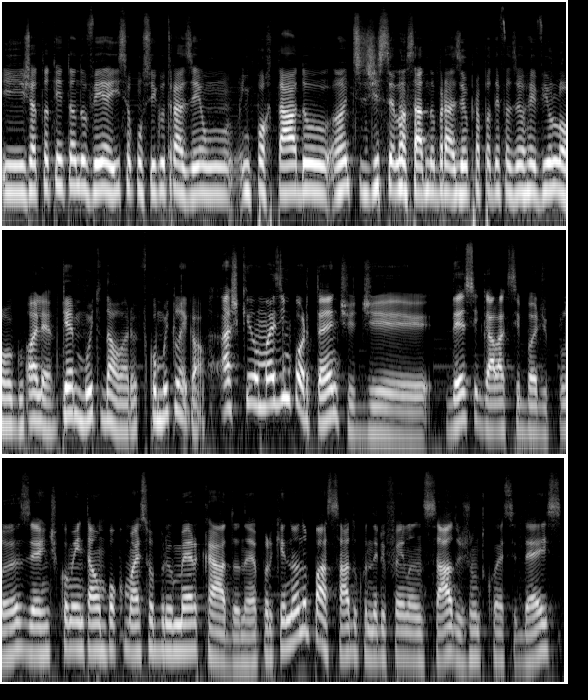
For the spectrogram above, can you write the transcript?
e já tô tentando ver aí se eu consigo trazer um importado antes de ser lançado no Brasil para poder fazer o review logo. Olha, porque é muito da hora, ficou muito legal. Acho que o mais importante de desse Galaxy Bud Plus é a gente comentar um pouco mais sobre o mercado, né? Porque no ano passado, quando ele foi lançado junto com o S10,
